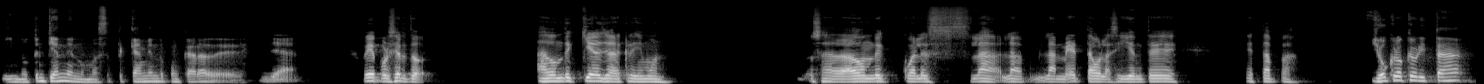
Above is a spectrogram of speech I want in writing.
y no te entienden, nomás te quedan viendo con cara de... Ya. Oye, por cierto, ¿a dónde quieres llevar a Credimón? O sea, ¿a dónde, cuál es la, la, meta o la siguiente etapa? Yo creo que ahorita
